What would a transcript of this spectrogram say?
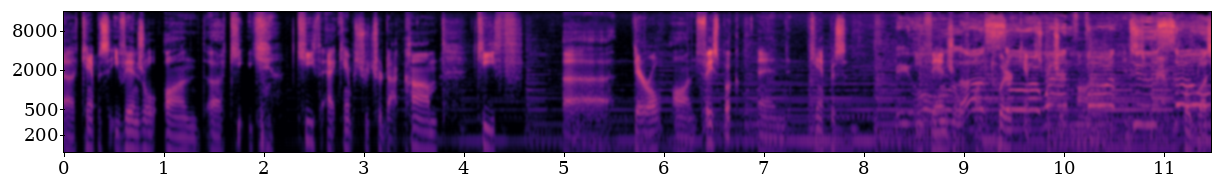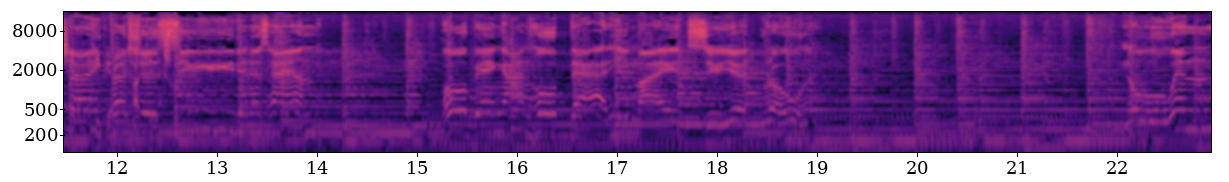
uh, Campus Evangel on uh, Keith at campuspreacher.com, Keith uh, Darrell on Facebook, and Campus Evangel on Twitter, Campus Preacher on Instagram. Lord bless you. Keep you. Talk to you next week. Hoping and hope that he might see it grow. Knowing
